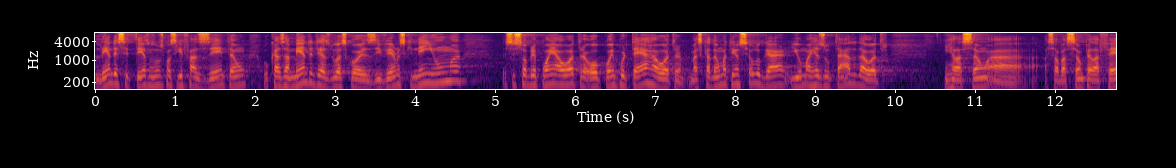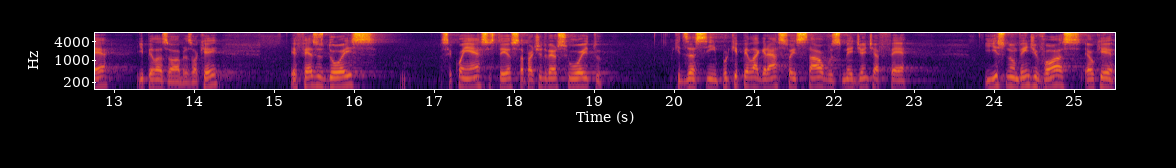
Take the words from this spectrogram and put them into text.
lendo esse texto, nós vamos conseguir fazer, então, o casamento entre as duas coisas e vermos que nenhuma se sobrepõe à outra, ou põe por terra a outra, mas cada uma tem o seu lugar e uma é resultado da outra em relação à, à salvação pela fé e pelas obras, ok? Efésios 2, você conhece os textos a partir do verso 8, que diz assim: Porque pela graça sois salvos mediante a fé, e isso não vem de vós, é o que?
